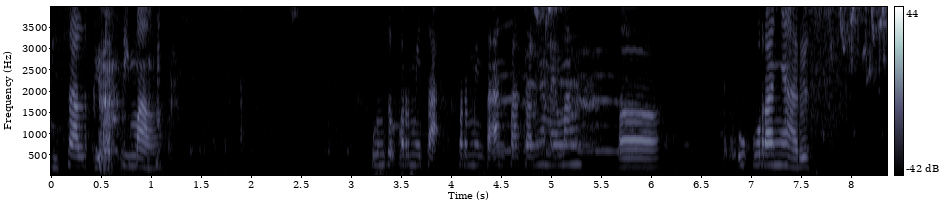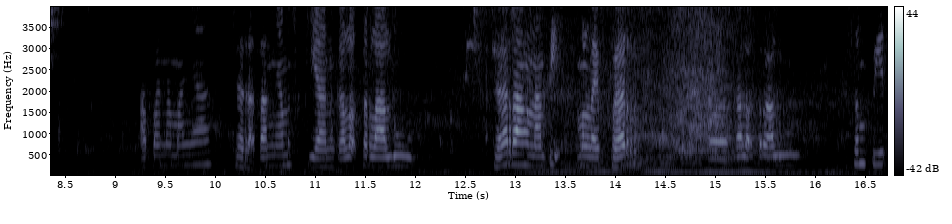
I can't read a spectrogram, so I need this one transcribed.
bisa lebih optimal. Untuk perminta, permintaan pasarnya memang eh, ukurannya harus apa namanya jarak tanam sekian kalau terlalu jarang nanti melebar Eh, kalau terlalu sempit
